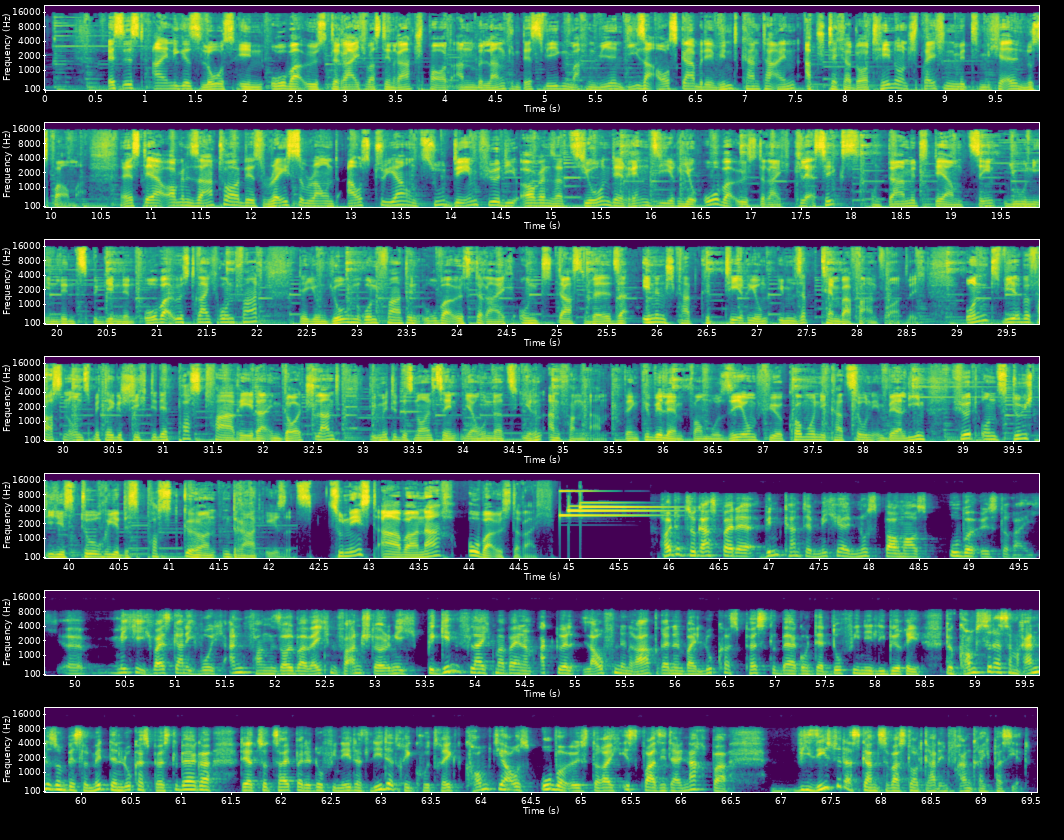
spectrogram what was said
Es ist einiges los in Oberösterreich, was den Radsport anbelangt und deswegen machen wir in dieser Ausgabe der Windkante einen Abstecher dorthin und sprechen mit Michael Nussbaumer. Er ist der Organisator des Race Around Austria und zudem für die Organisation der Rennserie Oberösterreich Classics und damit der am 10. Juni in Linz beginnenden Oberösterreich-Rundfahrt, der Junioren-Rundfahrt in Oberösterreich und das Welser Innenstadtkriterium im September verantwortlich. Und wir befassen uns mit der Geschichte der Postfahrräder in Deutschland, die Mitte des 19. Jahrhunderts ihren Anfang nahm. Wenke Wilhelm vom Museum für Kommunikation in Berlin führt uns durch die Historie des postgehörnten Drahtesels. Zunächst aber nach Oberösterreich. Heute zu Gast bei der Windkante Michael Nussbaum aus Oberösterreich. Äh, Michi, ich weiß gar nicht, wo ich anfangen soll, bei welchen Veranstaltungen. Ich beginne vielleicht mal bei einem aktuell laufenden Radrennen bei Lukas Pöstelberger und der Dauphiné Libéré. Bekommst du das am Rande so ein bisschen mit? Denn Lukas Pöstelberger, der zurzeit bei der Dauphiné das Liedertrikot trägt, kommt ja aus Oberösterreich, ist quasi dein Nachbar. Wie siehst du das Ganze, was dort gerade in Frankreich passiert?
